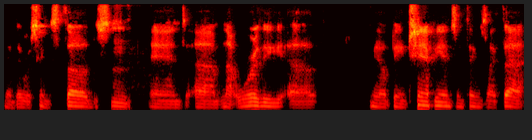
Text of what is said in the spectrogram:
You know, they were seen as thugs mm. and um, not worthy of you know, being champions and things like that.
